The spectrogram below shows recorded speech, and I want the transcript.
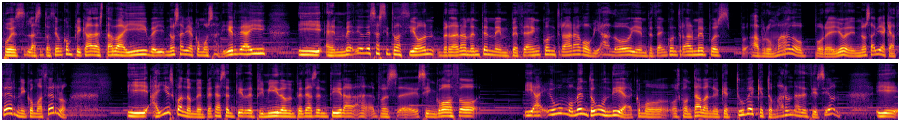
pues la situación complicada estaba ahí, no sabía cómo salir de ahí y en medio de esa situación verdaderamente me empecé a encontrar agobiado y empecé a encontrarme pues abrumado por ello y no sabía qué hacer ni cómo hacerlo. Y ahí es cuando me empecé a sentir deprimido, me empecé a sentir pues eh, sin gozo. Y hubo un momento, hubo un día, como os contaba, en el que tuve que tomar una decisión. Y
